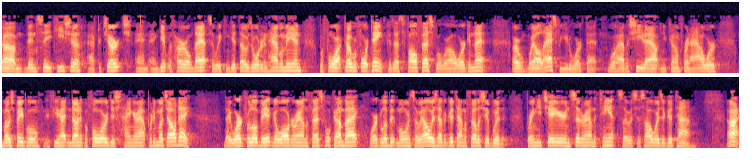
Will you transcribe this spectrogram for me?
um, then see Keisha after church and and get with her on that, so we can get those ordered and have them in before October 14th, because that's the fall festival. We're all working that, or we all ask for you to work that. We'll have a sheet out, and you come for an hour. Most people, if you hadn't done it before, just hang out pretty much all day they work for a little bit, go walk around the festival, come back, work a little bit more. And So we always have a good time of fellowship with it. Bring your chair and sit around the tent. So it's just always a good time. All right.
